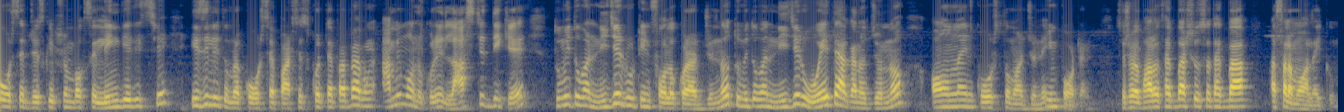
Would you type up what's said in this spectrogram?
কোর্সের ডিসক্রিপশন বক্সে লিঙ্ক দিয়ে দিচ্ছি। ইজিলি তোমরা কোর্সে পারচেস করতে পারবে এবং আমি মনে করি লাস্টের দিকে তুমি তোমার নিজের রুটিন ফলো করার জন্য, তুমি তোমার নিজের ওয়েতে আগানোর জন্য অনলাইন কোর্স তোমার জন্য ইম্পর্টেন্ট তো সবাই ভালো থাকবা, সুস্থ থাকবা। আসসালামু আলাইকুম।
